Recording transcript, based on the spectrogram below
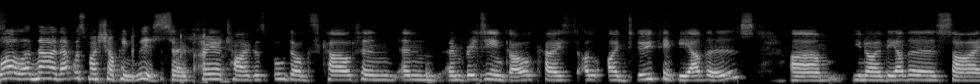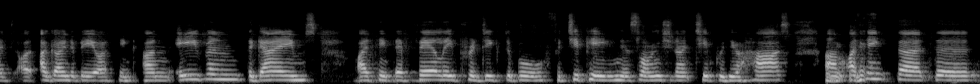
Well, no, that was my shopping list. So Freo Tigers, Bulldogs, Carlton, and and Brizzy and Gold Coast. I, I do think the others, um, you know, the other side are, are going to be, I think, uneven. The games. I think they're fairly predictable for tipping as long as you don't tip with your heart. Um, I think that the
